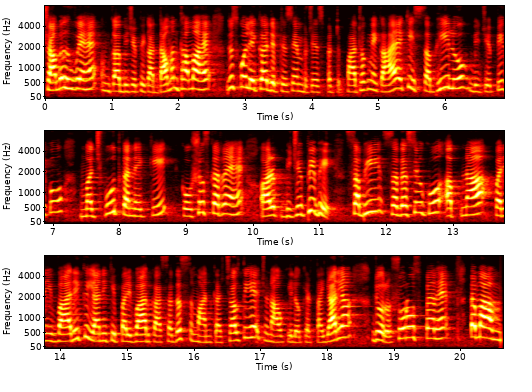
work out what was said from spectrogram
शामिल हुए हैं। उनका बीजेपी का दामन थामा है, जिसको लेकर डिप्टी सीएम ब्रजेश पाठक ने कहा है कि सभी लोग बीजेपी को मज़बूत करने की कोशिश कर रहे हैं और बीजेपी भी सभी सदस्यों को अपना पारिवारिक, यानी कि परिवार का सदस्य मानकर चलती है। चुनाव की लेकर तैयारियाँ जोरों शोरों पर हैं। तमाम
